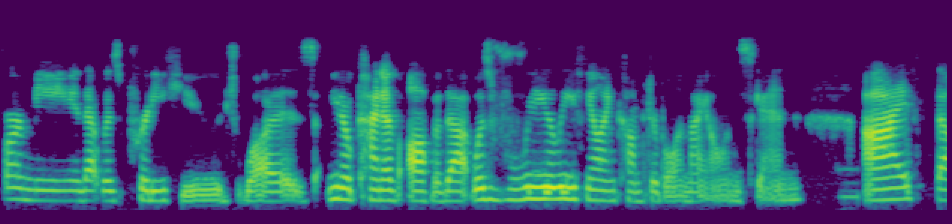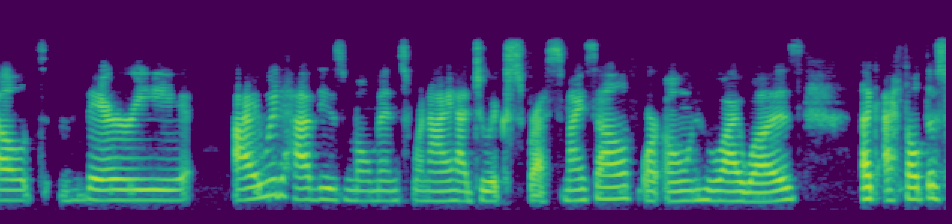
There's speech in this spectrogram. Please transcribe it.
for me that was pretty huge was, you know, kind of off of that was really feeling comfortable in my own skin. I felt very I would have these moments when I had to express myself or own who I was like I felt this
